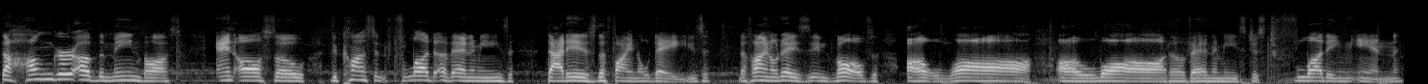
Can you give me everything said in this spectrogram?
the hunger of the main boss and also the constant flood of enemies that is the final days. The final days involves a lot, a lot of enemies just flooding in.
